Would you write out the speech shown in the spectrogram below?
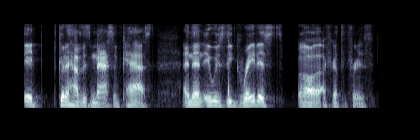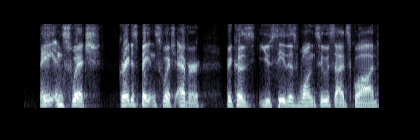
it's gonna have this massive cast, and then it was the greatest. Uh, I forgot the phrase. Bait and switch, greatest bait and switch ever, because you see this one Suicide Squad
